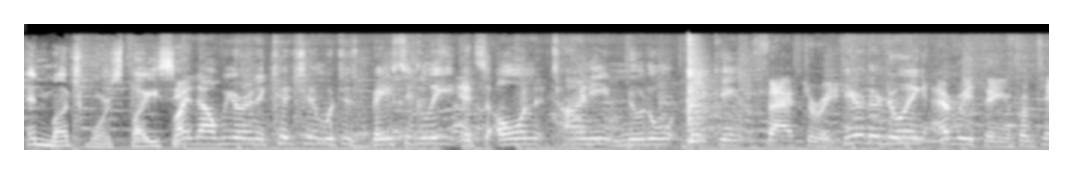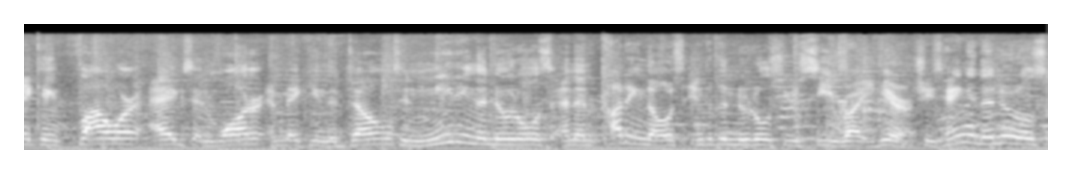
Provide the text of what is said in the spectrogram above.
and much more spicy. Right now we are in a kitchen which is basically its own tiny noodle making factory. Here they're doing everything from taking flour, eggs, and water and making the dough to kneading the noodles and then cutting those into the noodles you see right here. She's hanging the noodles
